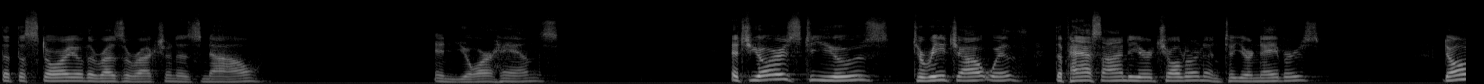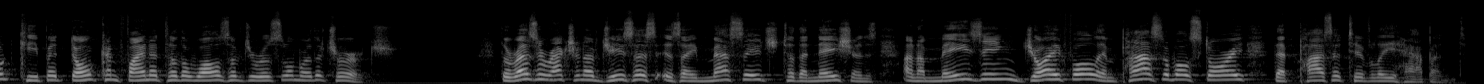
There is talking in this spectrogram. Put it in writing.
that the story of the resurrection is now in your hands? It's yours to use, to reach out with, to pass on to your children and to your neighbors. Don't keep it, don't confine it to the walls of Jerusalem or the church. The resurrection of Jesus is a message to the nations, an amazing, joyful, impossible story that positively happened.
